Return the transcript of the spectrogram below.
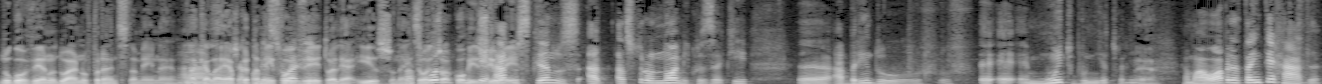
no governo do Arno Frantes também, né? Ah, Naquela época também foi ali. feito, olha, isso, né? Mas Então ele só corrigiu aí. enterrados canos astronômicos aqui, abrindo. É, é- é muito bonito ali. É, uma obra está enterrada.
